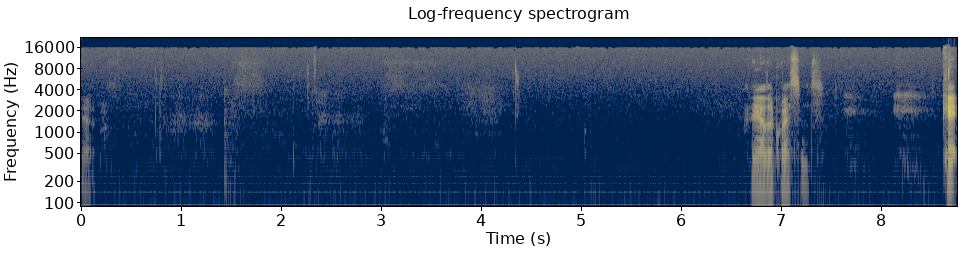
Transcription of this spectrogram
Yeah. Any other questions? Okay,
